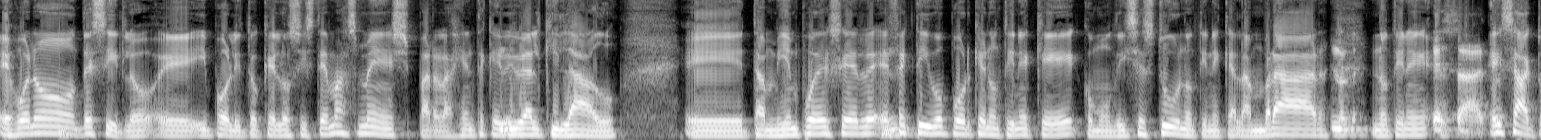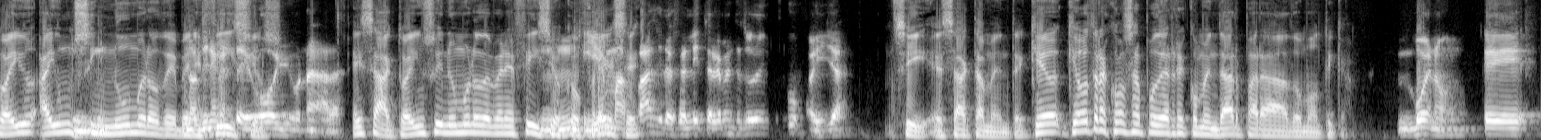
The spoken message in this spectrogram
es bueno decirlo, eh, Hipólito, que los sistemas mesh para la gente que vive alquilado eh, también puede ser efectivo porque no tiene que, como dices tú, no tiene que alambrar, no, tiene... Exacto. Exacto, hay, un- hay un sinnúmero de No tiene que beneficios. hoyo, nada. Exacto, hay un sinnúmero de beneficios que Y es más ofrece. fácil, o sea, literalmente tú lo y ya. Sí, exactamente. ¿Qué, qué otra cosa puedes recomendar para domótica? Bueno, eh,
